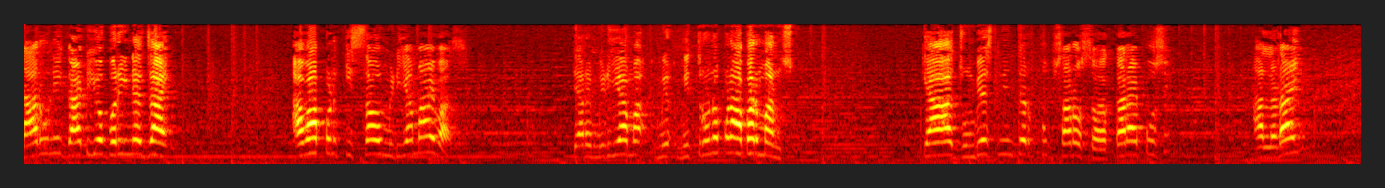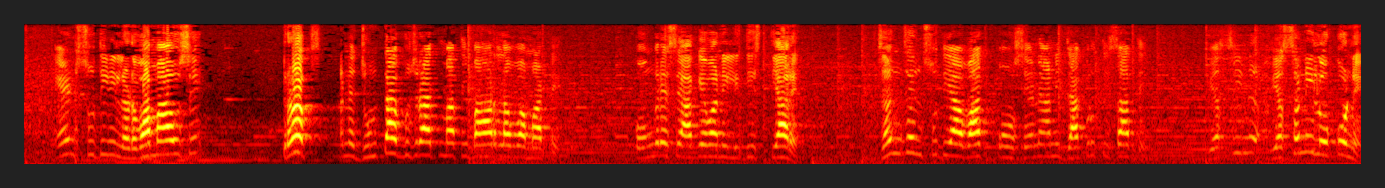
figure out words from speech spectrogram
દારૂની ગાડીઓ ભરીને જાય. આવા પણ કિસ્સાઓ મીડિયામાં આવ્યા છે. ત્યારે મીડિયામાં મિત્રોનો પણ આભાર માનશું કે આ ઝુંબેશની અંદર ખૂબ સારો સહકાર આપ્યો છે. આ લડાઈ એન્ડ સુધીની લડવામાં આવશે. ડ્રગ્સ અને ઝૂમતા ગુજરાતમાંથી બહાર લાવવા માટે કોંગ્રેસે આગેવાની લીધી ત્યારે. જન જન સુધી આ વાત પહોંચે અને આની જાગૃતિ સાથે વ્યસની લોકોને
